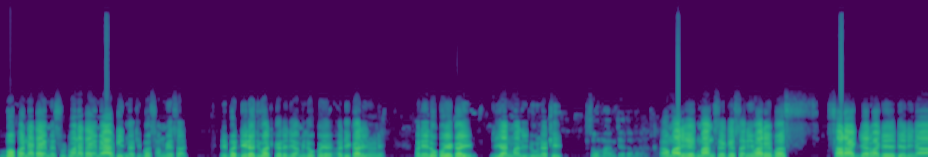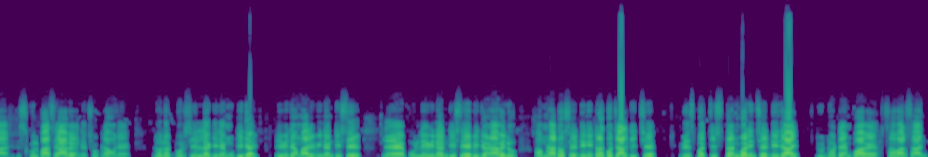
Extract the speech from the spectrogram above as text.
બપોરના ટાઈમે છૂટવાના ટાઈમે આવતી જ નથી બસ હંમેશા જ. એ બધી રજૂઆત કરેલી અમે લોકોએ અધિકારીઓને. પણ એ લોકોએ કંઈ ધ્યાનમાં લીધું નથી. શું માંગ છે તમારી? અમારી એ જ માંગ છે કે શનિવારે બસ સાડા અગિયાર વાગે ડેલીના સ્કૂલ પાસે આવે ને છોકરાઓને દોલતપુર સીલ લગીને મૂકી જાય. એવી જ અમારી વિનંતી છે. ને પુલ્લી વિનંતી છે એ બી જણાવેલું. હમણાં તો શેરડીની ટ્રકો ચાલતી જ છે. વીસ પચીસ ટન ભરીને શેરડી જાય, દૂધનો ટેમ્પો આવે સવાર સાંજ,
